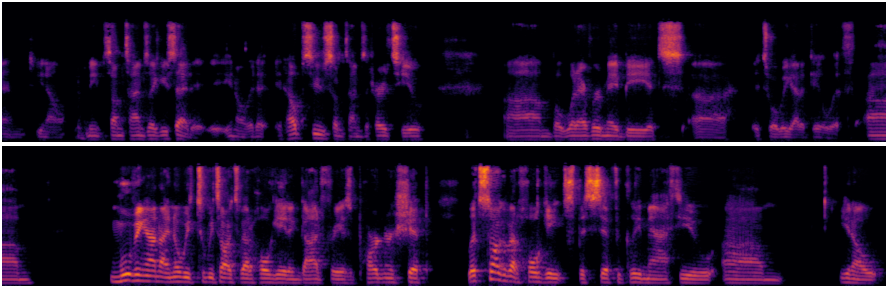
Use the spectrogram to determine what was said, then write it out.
and you know i mean sometimes like you said it, you know it, it helps you sometimes it hurts you um, but whatever it may be it's uh, it's what we got to deal with um, moving on i know we, we talked about holgate and godfrey as a partnership let's talk about holgate specifically matthew um, you know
